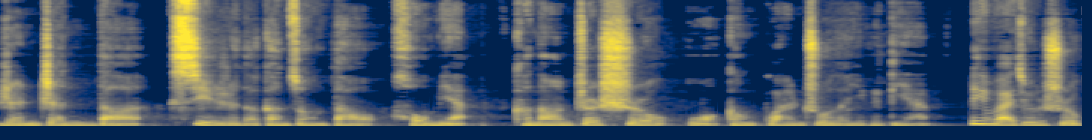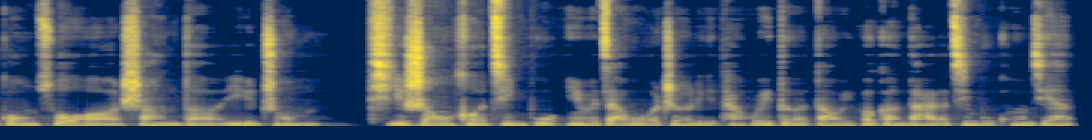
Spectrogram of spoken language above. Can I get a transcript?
认真的、细致的跟踪到后面，可能这是我更关注的一个点。另外就是工作上的一种提升和进步，因为在我这里他会得到一个更大的进步空间。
